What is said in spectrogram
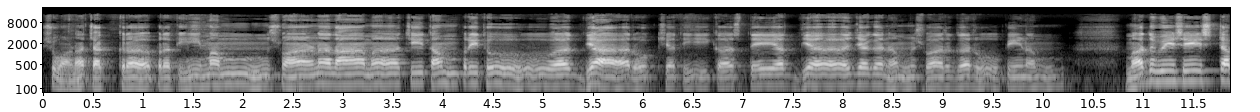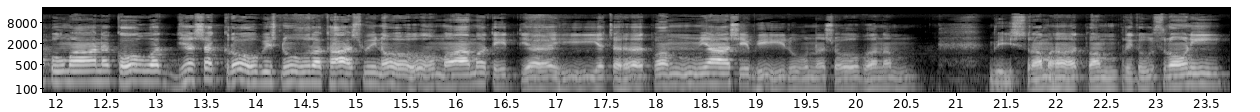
स्वर्णचक्रप्रतिमं स्वर्णदामचितं पृथुवध्यारोक्ष्यति कस्ते अद्य जगनं स्वर्गरूपिणम्। मद्विशिष्टपुमान् कोऽद्य शक्रो विष्णुरथाश्विनो मामतीत्य हि यच त्वं यासि भीरुन शोभनम् विश्रम त्वं पृथुश्रोणि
